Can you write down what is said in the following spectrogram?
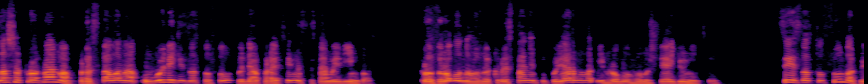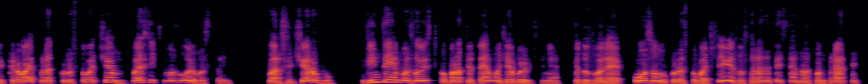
Наша програма представлена у вигляді застосунку для операційної системи Windows, розробленого з використанням популярного ігрового рушія Unity. Цей застосунок відкриває перед користувачем безліч можливостей. В першу чергу, він дає можливість обрати тему для вивчення, що дозволяє кожному користувачеві зосередитися на конкретних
